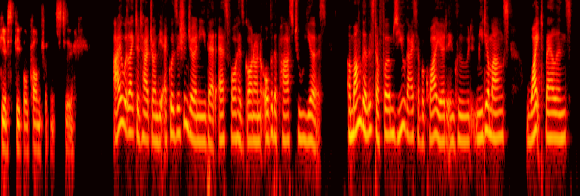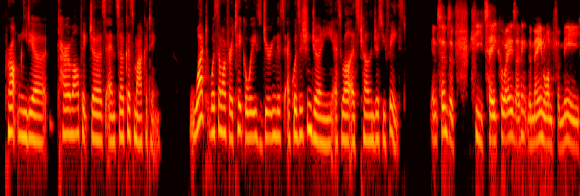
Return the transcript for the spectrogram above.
gives people confidence too. I would like to touch on the acquisition journey that S4 has gone on over the past two years. Among the list of firms you guys have acquired include Media Monks, White Balance, Prog Media, Caramel Pictures, and Circus Marketing. What were some of your takeaways during this acquisition journey as well as challenges you faced? In terms of key takeaways, I think the main one for me,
